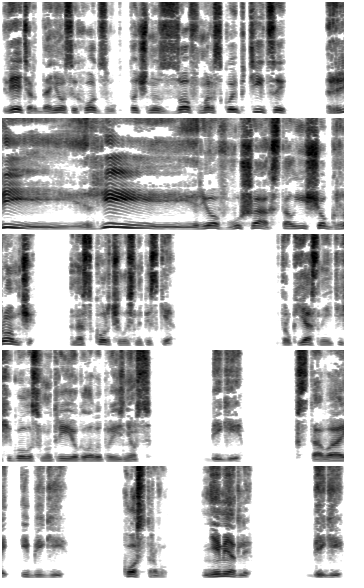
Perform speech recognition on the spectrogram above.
Ветер донес их отзвук, точно зов морской птицы. «Ри! Ри!» Рев в ушах стал еще громче. Она скорчилась на песке. Вдруг ясный и тихий голос внутри ее головы произнес «Беги! Вставай и беги! К острову! Немедли! Беги!»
